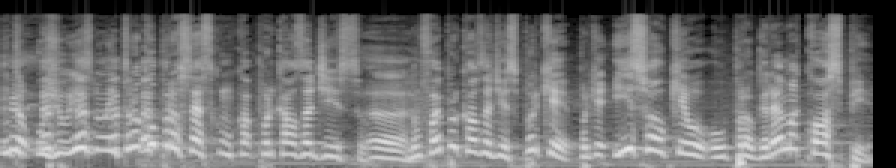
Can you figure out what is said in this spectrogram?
então, o juiz não entrou com o processo por causa disso. É. Não foi por causa disso. Por quê? Porque isso é o que o, o programa cospe.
